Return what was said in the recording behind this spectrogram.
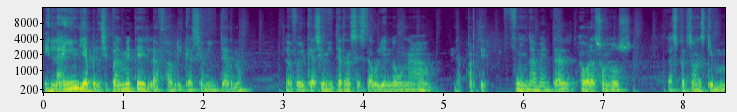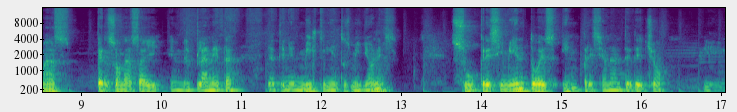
En la India, principalmente, la fabricación interna. La fabricación interna se está volviendo una, parte fundamental. Ahora son los, las personas que más personas hay en el planeta. Ya tienen 1.500 millones. Su crecimiento es impresionante. De hecho, eh,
